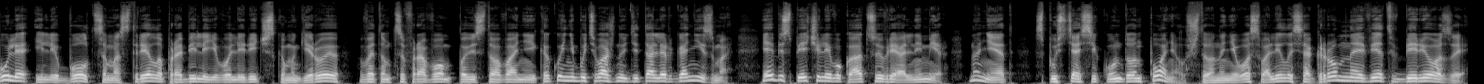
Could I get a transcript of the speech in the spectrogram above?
Пуля или болт самострела пробили его лирическому герою в этом цифровом повествовании какую-нибудь важную деталь организма и обеспечили эвакуацию в реальный мир. Но нет, спустя секунду он понял, что на него свалилась огромная ветвь березы,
